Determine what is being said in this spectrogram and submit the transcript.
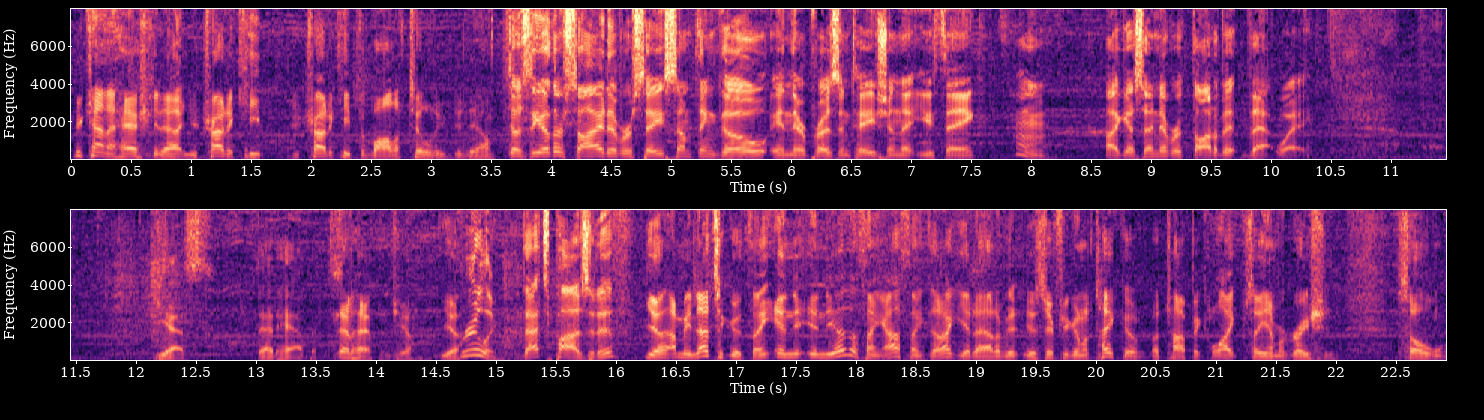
you kind of hash it out, and you try to keep you try to keep the volatility to down. Does the other side ever say something though in their presentation that you think, hmm, I guess I never thought of it that way? Yes, that happens. That happens, yeah, yeah. Really? That's positive. Yeah, I mean that's a good thing. And and the other thing I think that I get out of it is if you're going to take a, a topic like say immigration. So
